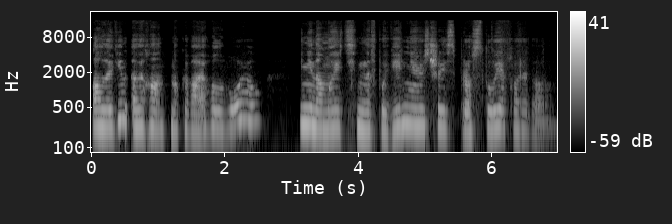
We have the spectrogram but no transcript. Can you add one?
Але він елегантно киває головою і ні на мить, не вповільнюючись, простує коридором.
